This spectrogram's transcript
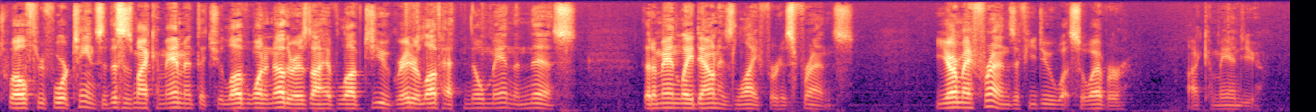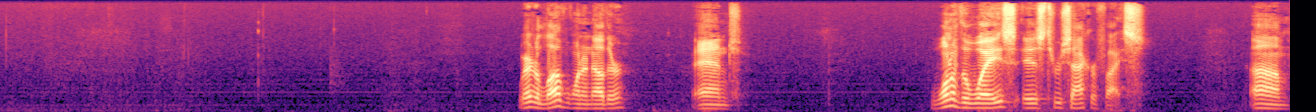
12 through 14 said, This is my commandment that you love one another as I have loved you. Greater love hath no man than this that a man lay down his life for his friends. Ye are my friends if you do whatsoever I command you. We're to love one another, and one of the ways is through sacrifice. Um,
